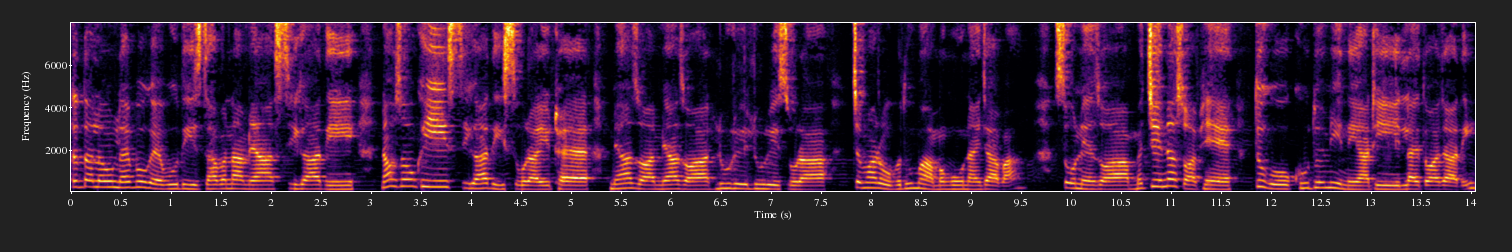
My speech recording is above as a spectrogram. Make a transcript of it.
တစ်သက်လုံးလိုက်ပို့ခဲ့ဘူးသည့်ဇာပနာများစီကားသည်နောက်ဆုံးခရီးစီကားသည်ဆိုတာ၏ထက်များစွာများစွာ လူတွေလူတွေဆိုတာကျမတို့ဘယ်သူမှမငိုနိုင်ကြပါဆိုနေစွာမကျေနပ်စွာဖြင့်သူ့ကိုခူးသွင်းမိနေရာထိလိုက်သွားကြသည်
